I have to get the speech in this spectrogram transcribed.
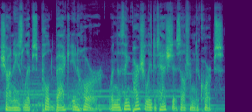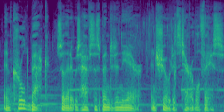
Shawnee's lips pulled back in horror when the thing partially detached itself from the corpse and curled back so that it was half suspended in the air and showed its terrible face.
